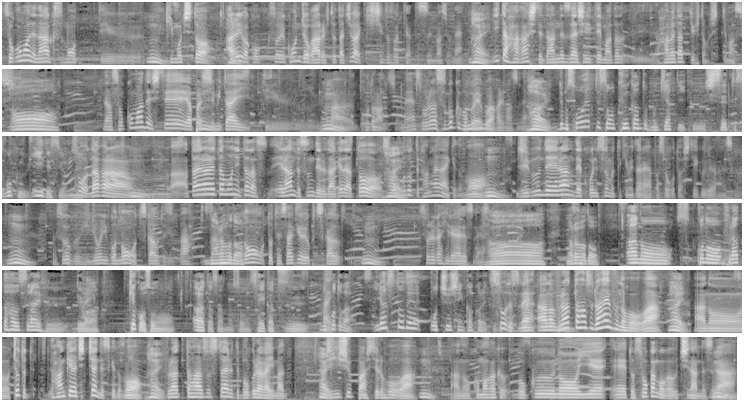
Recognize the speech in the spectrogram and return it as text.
そこまで長く住もうっていううん気持ちと、い。あるいはこうそういう根性がある人たちはきちんとそうやってやって進みますよね。はい。板剥がして断熱材敷いてまたはめたっていう人も知ってますしああ。からそこまでしてやっぱり住みたいっていう、うん。まあ、ことなんですよね。それはすごく僕はよくわかりますね、はい、でもそうやってその空間と向き合っていく姿勢ってすごくいいですよね。そうだから、うん。うん与えられたものにただ選んで住んでるだけだと、そういうことって考えないけども、うん、自分で選んでここに住むって決めたらやっぱそういうことはしていくじゃないですか。うん、すごく非常にこう脳を使うというかなるほど。脳と手先をよく使う。うん、それが平屋ですね。ああ、なるほど。あのそこのフラットハウスライフでは、はい結構その新田さんのその生活のことがイラストでを中心に書かれてる。そうですね。あの、ん。フラットハウスライフの方ははい、あのーちょっと半径がちっちゃいんですけども、はい。フラットハウススタイルって僕らが今、はい、自費出版してる方はうん、あの細かく僕の家、えー、と創刊号がうちなんですが、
